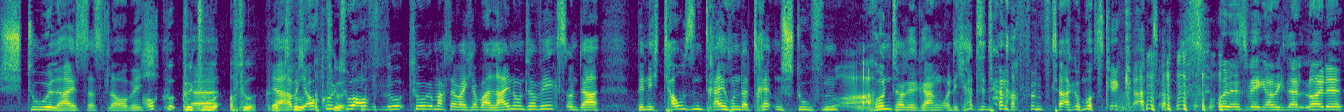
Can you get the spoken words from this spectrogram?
Königsstuhl, heißt das, glaube ich. Auch Ku- Kultur Äh, auf Tour. Ja, habe ich auch auf Kultur auf Tour. Tour gemacht, da war ich aber alleine unterwegs und da bin ich 1300 Treppenstufen runtergegangen und ich hatte danach fünf Tage Muskelkater. und deswegen habe ich gesagt, Leute,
